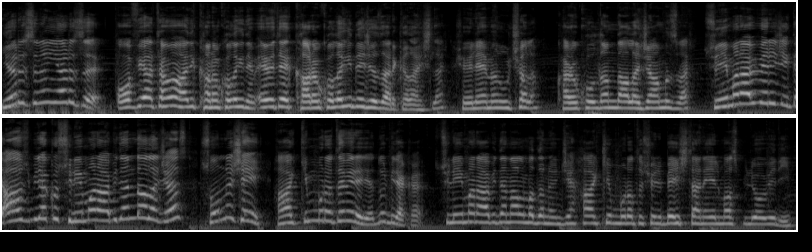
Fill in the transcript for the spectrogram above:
Yarısının yarısı. Of ya tamam hadi karakola gidelim. Evet evet karakola gideceğiz arkadaşlar. Şöyle hemen uçalım. Karakoldan da alacağımız var. Süleyman abi verecekti. Az bir dakika Süleyman abiden de alacağız. Sonra şey Hakim Murat'a vereceğiz. Dur bir dakika. Süleyman abiden almadan önce Hakim Murat'a şöyle 5 tane elmas bloğu vereyim.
